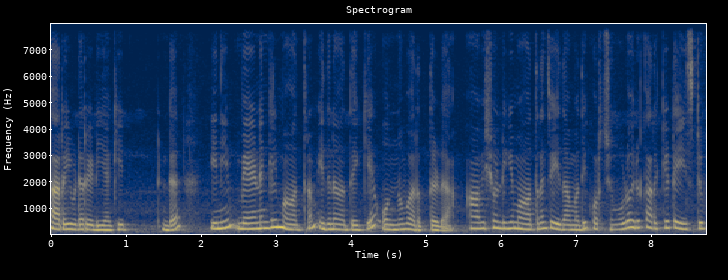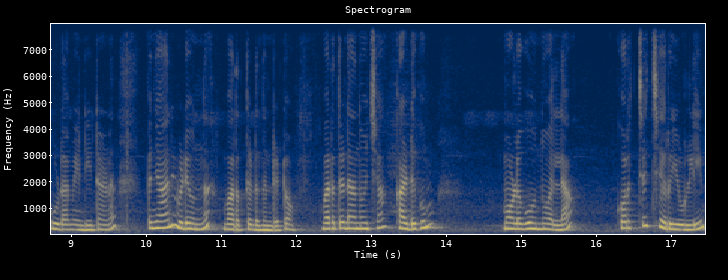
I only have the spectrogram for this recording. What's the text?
കറി ഇവിടെ റെഡിയാക്കിയിട്ടുണ്ട്. ഇനിയും വേണമെങ്കിൽ മാത്രം ഇതിനകത്തേക്ക് ഒന്ന് വറുത്തിടുക. ആവശ്യമുണ്ടെങ്കിൽ മാത്രം ചെയ്താൽ മതി. കുറച്ചും കൂടെ ഒരു കറിക്ക് ടേസ്റ്റ് കൂടാൻ വേണ്ടിയിട്ടാണ്. ഇപ്പം ഞാനിവിടെ ഒന്ന് വറുത്തിടുന്നുണ്ട് കേട്ടോ. വറുത്തിടാന്ന് വെച്ചാൽ കടുകും മുളകും ഒന്നുമല്ല കുറച്ച് ചെറിയുള്ളിയും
